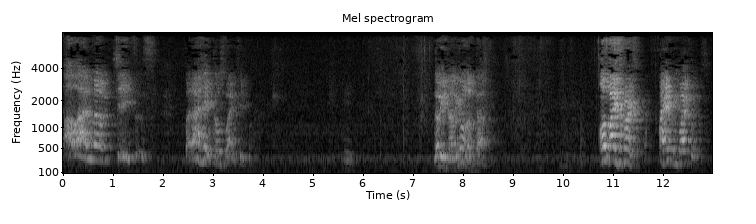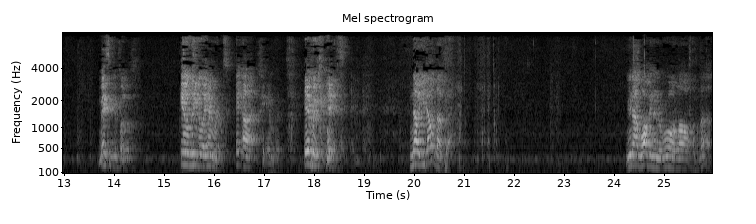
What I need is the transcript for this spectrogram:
oh, I love Jesus, but I hate those white people. No, you don't. You don't love God. Or vice versa. I hate them black folks. Mexican folks, illegal immigrants, uh, immigrants, immigrants. No, you don't love God. You're not walking in the royal law of love.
